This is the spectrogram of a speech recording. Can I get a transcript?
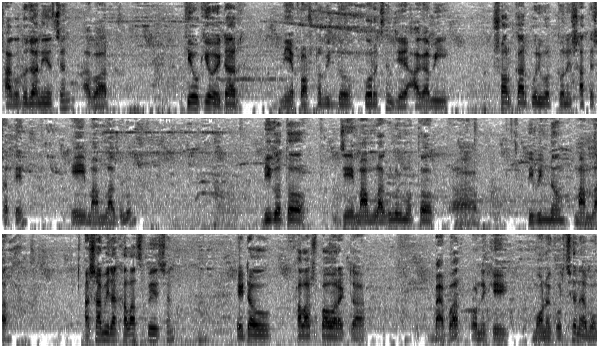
স্বাগত জানিয়েছেন, আবার কেউ কেউ এটার নিয়ে প্রশ্নবিদ্ধ করেছেন যে আগামী সরকার পরিবর্তনের সাথে সাথে এই মামলাগুলো বিগত যে মামলাগুলোর মতো বিভিন্ন মামলার আসামিরা খালাস পেয়েছেন, এটাও খালাস পাওয়ার একটা ব্যাপার অনেকে মনে করছেন এবং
